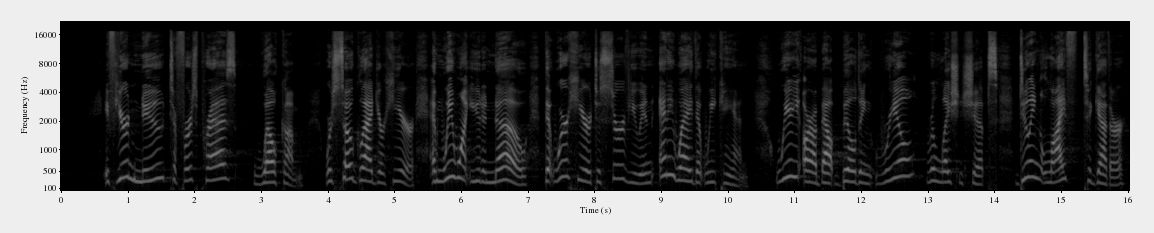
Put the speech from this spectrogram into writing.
If you're new to First Pres, welcome. We're so glad you're here, and we want you to know that we're here to serve you in any way that we can. We are about building real relationships, doing life together,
